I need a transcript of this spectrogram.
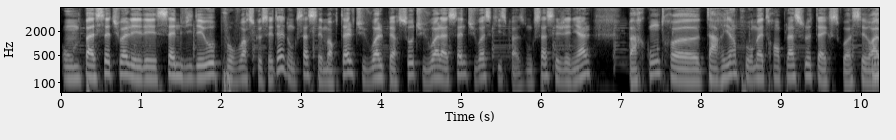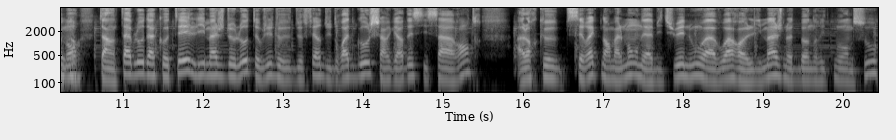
on me passait, tu vois, les, les scènes vidéo pour voir ce que c'était. Donc ça, c'est mortel. Tu vois le perso, tu vois la scène, tu vois ce qui se passe. Donc ça, c'est génial. Par contre, euh, t'as rien pour mettre en place le texte, quoi. C'est vraiment, t'as un tableau d'à côté, l'image de l'autre. T'es obligé de, de faire du droit de gauche à regarder si ça rentre. Alors que c'est vrai que normalement, on est habitué, nous, à avoir euh, l'image, notre bonne rythme en dessous.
